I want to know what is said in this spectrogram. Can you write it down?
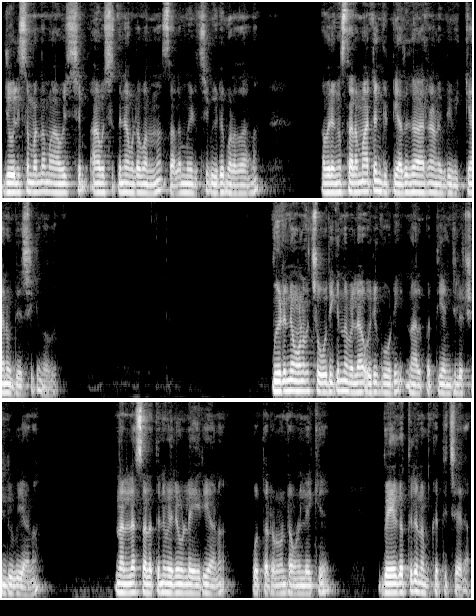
ജോലി സംബന്ധം ആവശ്യം ആവശ്യത്തിന് അവിടെ വന്ന് സ്ഥലം മേടിച്ച് വീട് പണിതാണ്. അവരങ്ങ് സ്ഥലം മാറ്റം കിട്ടി. അത് കാരണമാണ് ഇവർ വിൽക്കാൻ ഉദ്ദേശിക്കുന്നത്. വീടിന്റെ ഓണർ ചോദിക്കുന്ന വില ഒരു കോടി നാൽപ്പത്തി അഞ്ച് ലക്ഷം രൂപയാണ്. നല്ല സ്ഥലത്തിന് വിലയുള്ള ഏരിയയാണ് കൂത്തട്ടുളം ടൗണിലേക്ക് വേഗത്തിൽ നമുക്ക് എത്തിച്ചേരാം.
